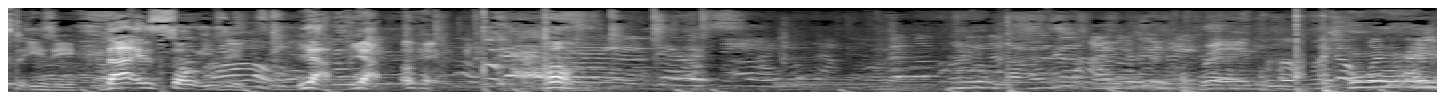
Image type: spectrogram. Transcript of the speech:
It's easy. That is so easy. Yeah, yeah, okay. Oh. Rain. I got one right.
